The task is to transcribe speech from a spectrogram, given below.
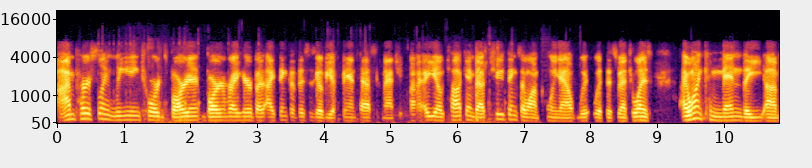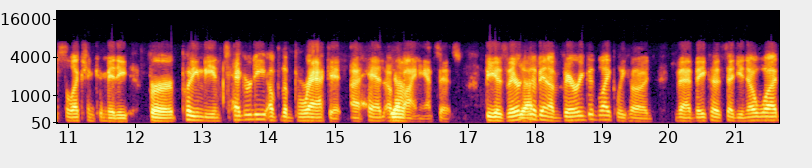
I'm personally leaning towards Barton, Barton right here, but I think that this is going to be a fantastic match. I, you know, talking about two things I want to point out with, with this match. One is I want to commend the um, selection committee for putting the integrity of the bracket ahead of yeah. finances because there yeah. could have been a very good likelihood that they could have said, you know what,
